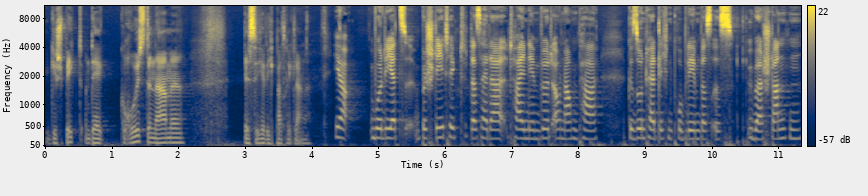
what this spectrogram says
gespickt und der größte Name ist sicherlich Patrick Lange. Ja, wurde jetzt bestätigt, dass er da teilnehmen wird, auch nach ein paar gesundheitlichen Problemen. Das ist überstanden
